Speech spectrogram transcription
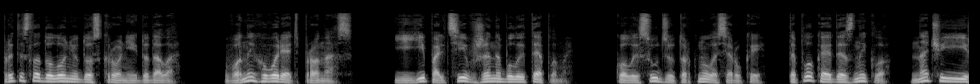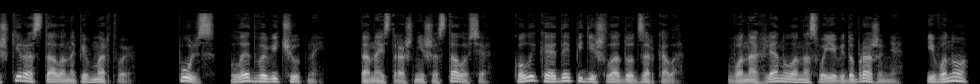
притисла долоню до скроні і додала. Вони говорять про нас. Її пальці вже не були теплими. Коли судзу торкнулася руки, тепло Каеде зникло, наче її шкіра стала напівмертвою. Пульс ледве відчутний. Та найстрашніше сталося, коли Каеде підійшла до дзеркала. Вона глянула на своє відображення, і воно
